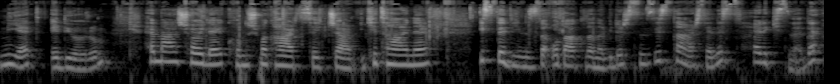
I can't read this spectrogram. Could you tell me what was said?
niyet ediyorum. Hemen şöyle konuşma kartı seçeceğim. iki tane. İstediğinizde odaklanabilirsiniz. İsterseniz her ikisine de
